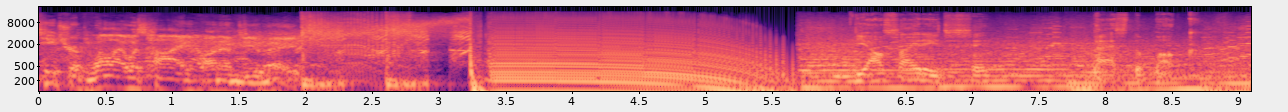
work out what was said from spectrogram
DMT trip while I was high on MDMA. The outside agency passed the buck.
